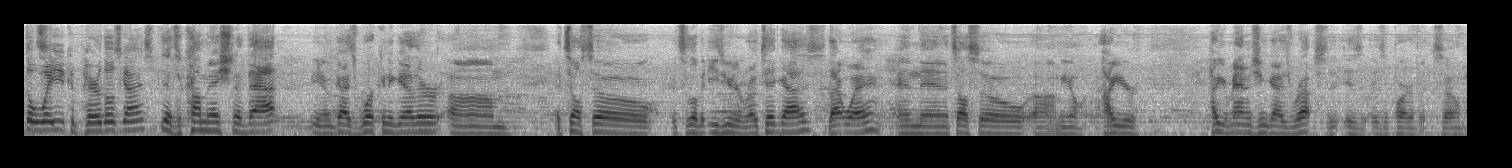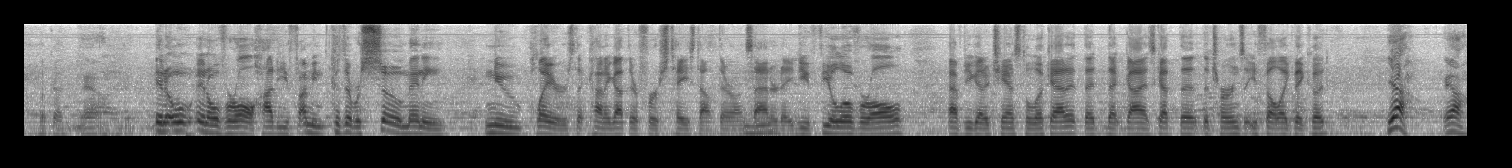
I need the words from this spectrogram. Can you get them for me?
the way you compare those guys? Yeah, it's a combination of that. You know, guys working together. Um, it's also it's a little bit easier to rotate guys that way, and then it's also um, you know how you're how you're managing guys reps is, is a part of it. So okay, yeah. And, and overall, how do you? I mean, because there were so many new players that kind of got their first taste out there on mm-hmm. Saturday. Do you feel overall, after you got a chance to look at it, that that guys got the the turns that you felt like they could? Yeah, yeah.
